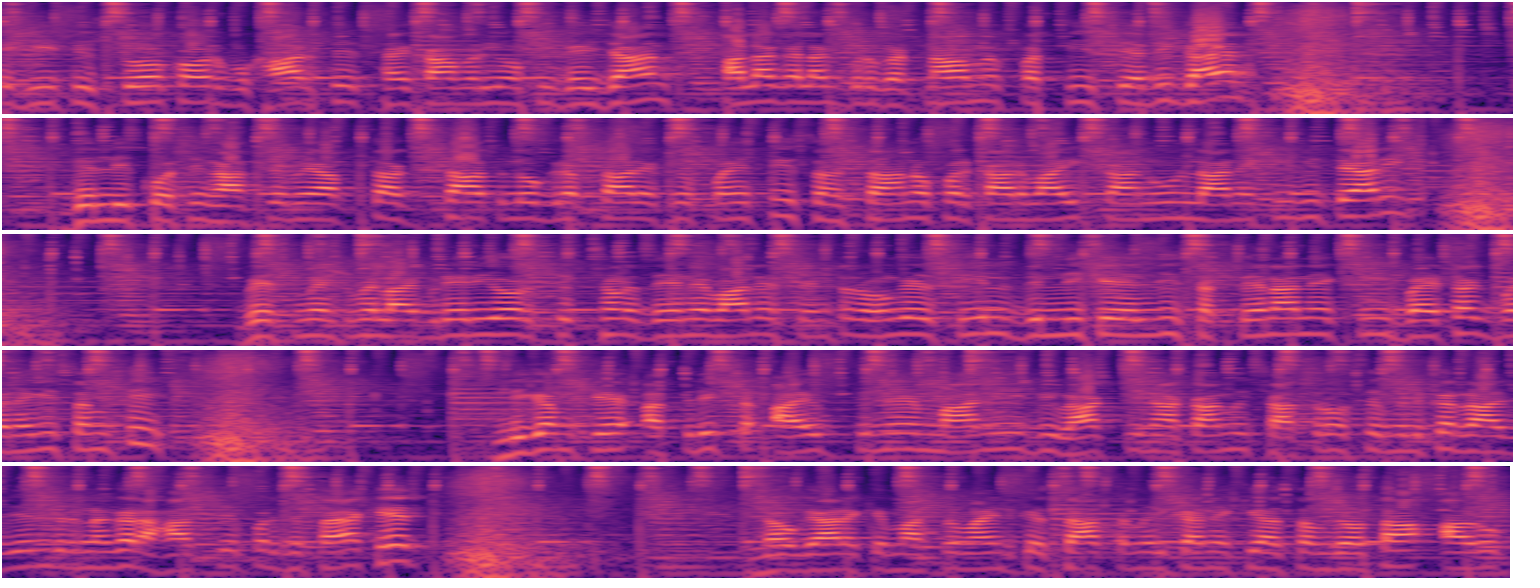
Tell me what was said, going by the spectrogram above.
हीट स्ट्रोक और बुखार से छह कांवरियों की गई जान अलग अलग दुर्घटनाओं में 25 से अधिक घायल। दिल्ली कोचिंग हादसे में अब तक सात लोग गिरफ़्तार, एक सौ पैंतीस संस्थानों पर कार्रवाई, कानून लाने की भी तैयारी। बेसमेंट में लाइब्रेरी और शिक्षण देने वाले सेंटर होंगे। सील दिल्ली के एलजी सक्सेना ने की बैठक, बनेगी समिति। निगम के अतिरिक्त आयुक्त ने मानी विभाग की नाकामी, छात्रों से मिलकर राजेंद्र नगर हादसे पर जताया खेत नौ ग्यारह के मास्टरमाइंड के साथ अमेरिका ने किया समझौता, आरोप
